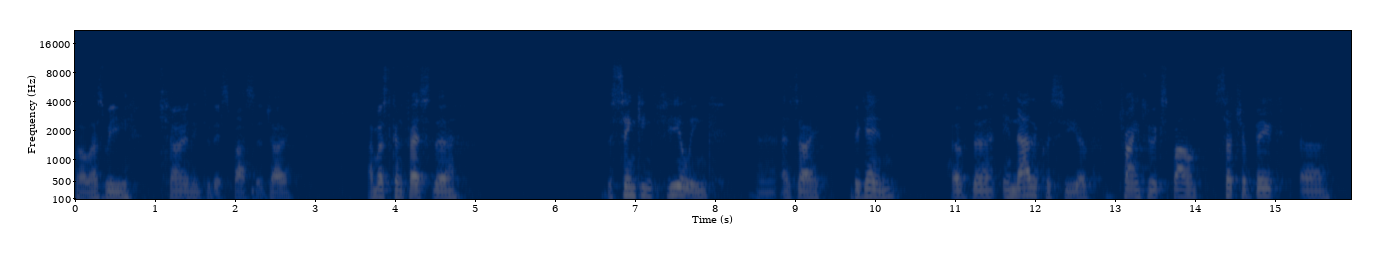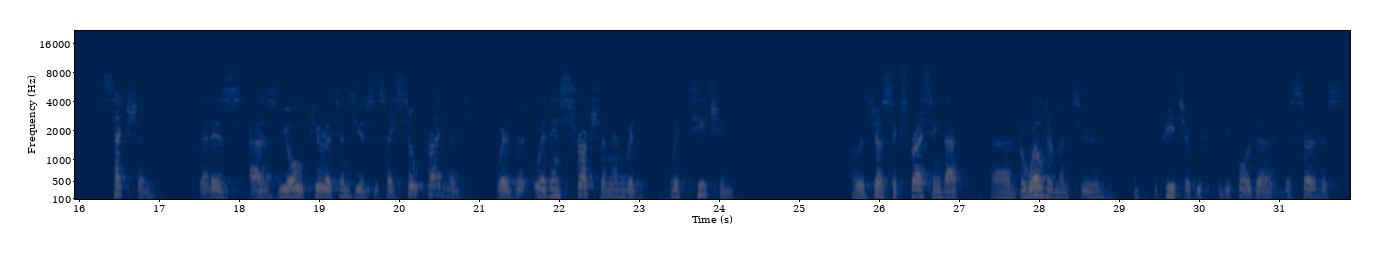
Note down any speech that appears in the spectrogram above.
Well, as we turn into this passage, I, I must confess the, the sinking feeling uh, as I begin of the inadequacy of trying to expound such a big uh, section that is, as the old Puritans used to say, so pregnant with, with instruction and with, with teaching. I was just expressing that uh, bewilderment to to Peter before the, the service.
